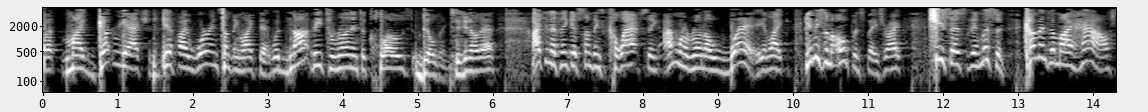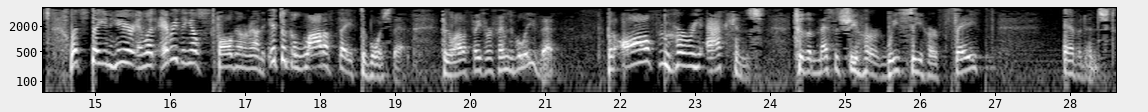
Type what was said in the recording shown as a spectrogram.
But my gut reaction, if I were in something like that, would not be to run into closed buildings. Did you know that? I tend to think if something's collapsing, I'm going to run away and like, give me some open space, right? She says to them, listen, come into my house. Let's stay in here and let everything else fall down around it. It took a lot of faith to voice that. It took a lot of faith for her family to believe that. But all through her reactions to the message she heard, we see her faith evidenced.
